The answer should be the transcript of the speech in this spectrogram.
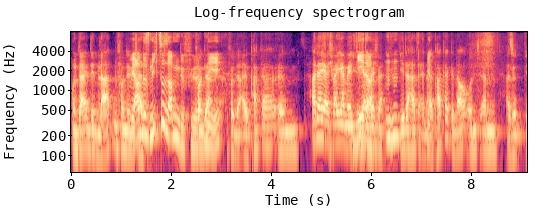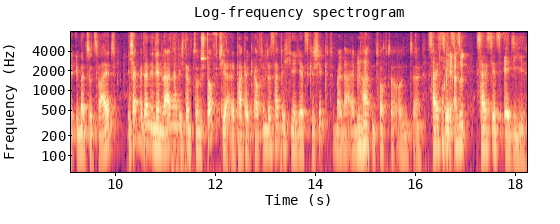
und da in dem Laden von den. Wir haben das nicht zusammengeführt. Von der, nee. Von der Alpaka. Ähm, ah, naja, ich war ja mit jeder. Ja, mhm. Jeder hatte einen ja. Alpaka, genau. Und ähm, also immer zu zweit. Ich habe mir dann in dem Laden habe ich dann so ein Stofftier-Alpaka gekauft und das habe ich hier jetzt geschickt, meiner einen mhm. Patentochter. Und äh, das heißt okay, jetzt, also das heißt jetzt Eddie.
